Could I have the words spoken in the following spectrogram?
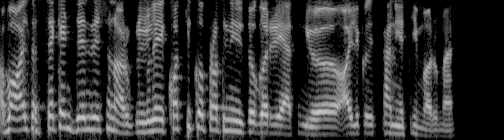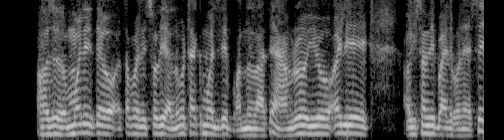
अब अहिले त सेकेन्ड जेनेरेसनहरूले कतिको प्रतिनिधित्व गरिरहेछन् यो अहिलेको स्थानीय टिमहरूमा? हजुर मैले त्यो तपाईँले सोधिहाल्नु ठ्याक्क मैले त्यो भन्न लाग्थेँ हाम्रो यो अहिले अघि सन्दीप भाइले भने जस्तै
